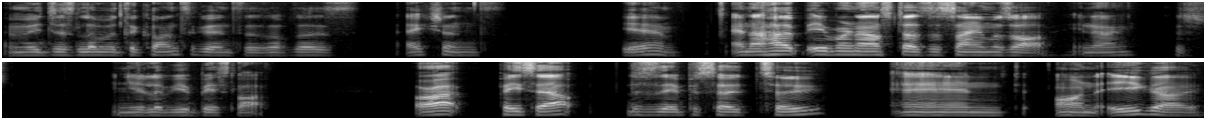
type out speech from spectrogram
and we just live with the consequences of those actions. Yeah. And I hope everyone else does the same as I, you know, because and you live your best life. Alright, peace out. This is episode two, and on ego,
